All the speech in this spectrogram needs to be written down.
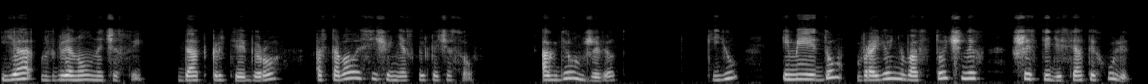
Я взглянул на часы. До открытия бюро оставалось еще несколько часов. А где он живет? Кью имеет дом в районе восточных 60-х улиц.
